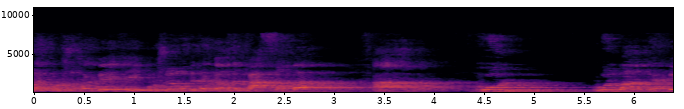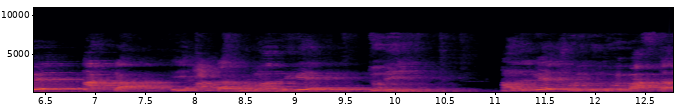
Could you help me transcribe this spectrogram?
অনেক প্রশ্ন থাকবে। এই প্রশ্নের মধ্যে থাকবে আমাদের পাঁচ নাম্বার আর ভুল ভুল বানান থাকবে আটটা। এই আটটা ভুল বানান থেকে যদি আমাদেরকে শরীর করতে হবে পাঁচটা,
